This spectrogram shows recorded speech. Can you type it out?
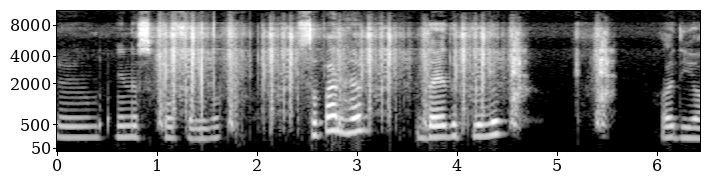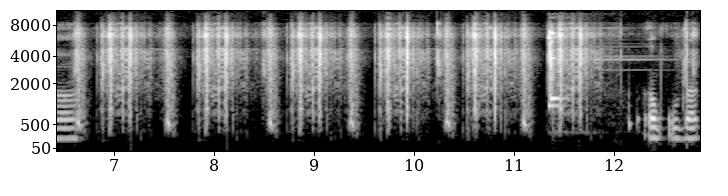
yine spor salonu. Sefer hep dayanıklılık. Hadi ya. Tam odak.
